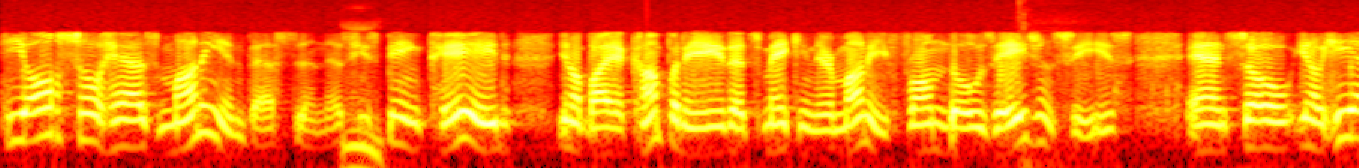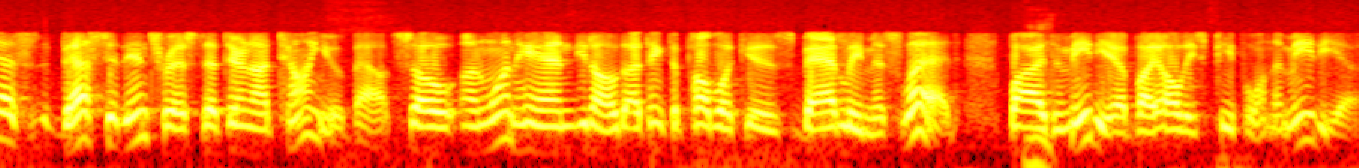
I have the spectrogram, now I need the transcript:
he also has money invested in this. He's mm. being paid, you know, by a company that's making their money from those agencies, and so you know he has vested interest that they're not telling you about. So on one hand, you know, I think the public is badly misled by the media, by all these people in the media.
